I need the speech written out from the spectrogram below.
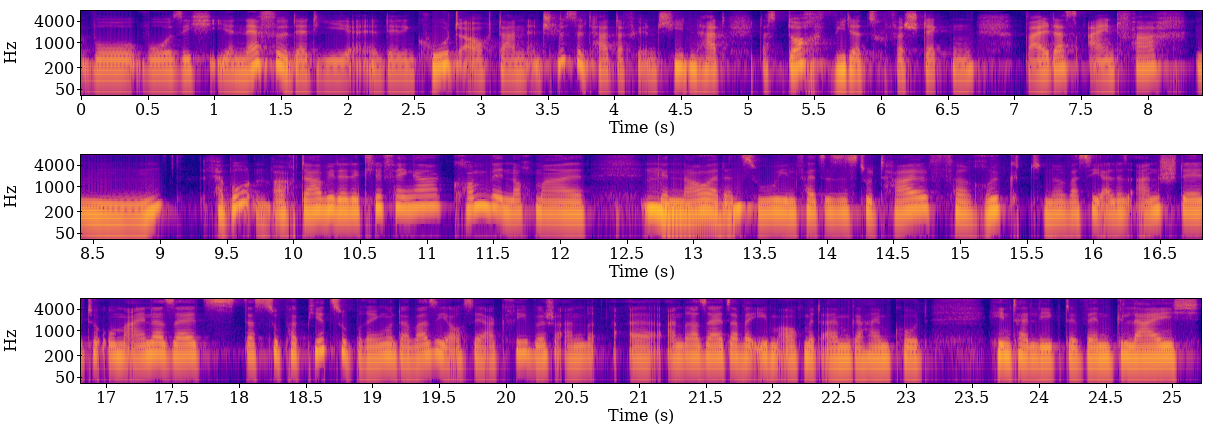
wo, wo sich ihr Neffe, der, die, der den Code auch dann entschlüsselt hat, dafür entschieden hat, das doch wieder zu verstecken, weil das einfach mhm verboten war. Auch da wieder der Cliffhanger. Kommen wir nochmal mhm. genauer dazu. Jedenfalls ist es total verrückt, ne, was sie alles anstellte, um einerseits das zu Papier zu bringen. Und da war sie auch sehr akribisch. And, äh, andererseits aber eben auch mit einem Geheimcode hinterlegte, wenngleich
